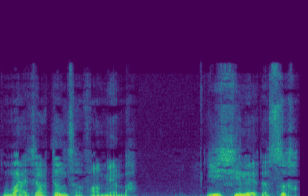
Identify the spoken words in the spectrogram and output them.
外交政策方面吧一系列的思考。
